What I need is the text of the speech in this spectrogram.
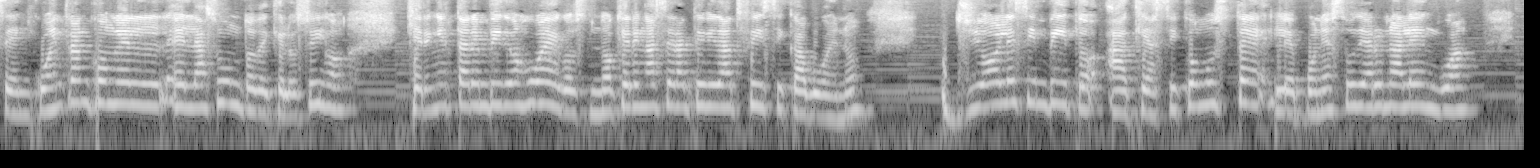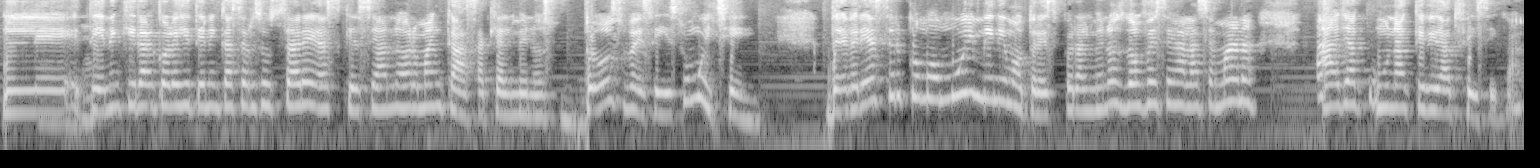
se encuentran con el, el, asunto de que los hijos quieren estar en videojuegos, no quieren hacer actividad física, bueno, yo les invito a que así como usted le pone a estudiar una lengua, le tienen que ir al colegio y tienen que hacer sus tareas, que sea norma en casa, que al menos dos veces, y eso muy ching, debería ser como muy mínimo tres, pero al menos dos veces a la semana haya una actividad física.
